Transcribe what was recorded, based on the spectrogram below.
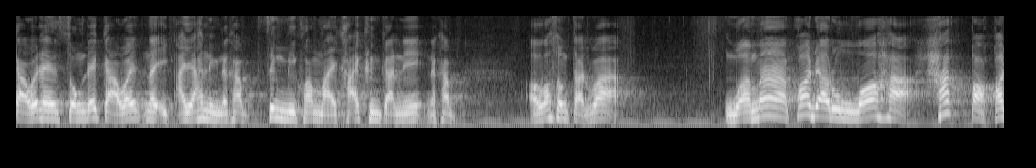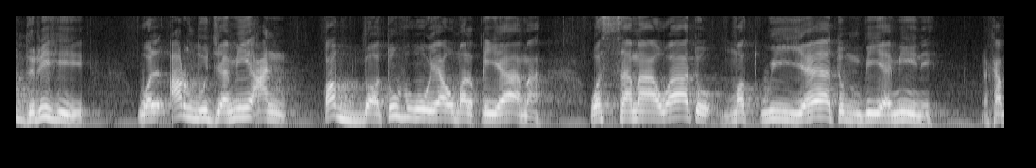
กล่าวไว้ในทรงได้กล่าวไว้ในอีกอายะห์หนึ่งนะครับ ซึ่งมีความหมายคล้ายคลึงกันนี้นะครับอัลลอฮ์ทรงตรัสว่าวะมากอดารุลลอฮะฮักกะกอดริฮิวัลอัรดุจามีอันกับดะตุฮูยามัลกิยามะวัสสมาวาตุมัตวียาตุมบิยามีนีนะครับ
